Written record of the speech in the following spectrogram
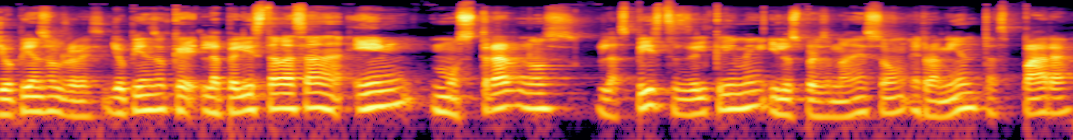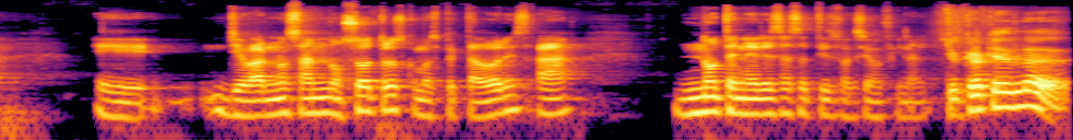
yo pienso al revés. Yo pienso que la peli está basada en mostrarnos las pistas del crimen y los personajes son herramientas para eh, llevarnos a nosotros como espectadores a no tener esa satisfacción final. Yo creo que es la,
